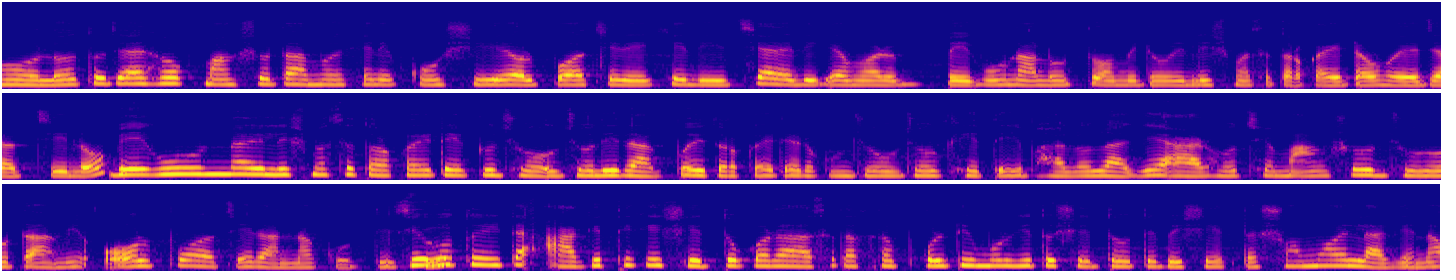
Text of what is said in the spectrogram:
হলো। তো যাই হোক মাংসটা আমি ওইখানে কষিয়ে অল্প আছে রেখে দিয়েছি। আর এদিকে আমার বেগুন আলু টমেটো ইলিশ মাছের তরকারিটাও হয়ে যাচ্ছিল। বেগুন আর ইলিশ মাছের তরকারিটা একটু ঝোল ঝোলই রাখব। এই তরকারিটা এরকম ঝোল ঝোল খেতেই ভালো লাগে। আর হচ্ছে মাংসর ঝুড়োটা আমি অল্প আছে রান্না করতেছি। যেহেতু এটা আগে থেকে সেদ্ধ করা আছে, তাছাড়া পোলট্রি মুরগি তো সেদ্ধ হতে বেশি একটা সময় লাগে না।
